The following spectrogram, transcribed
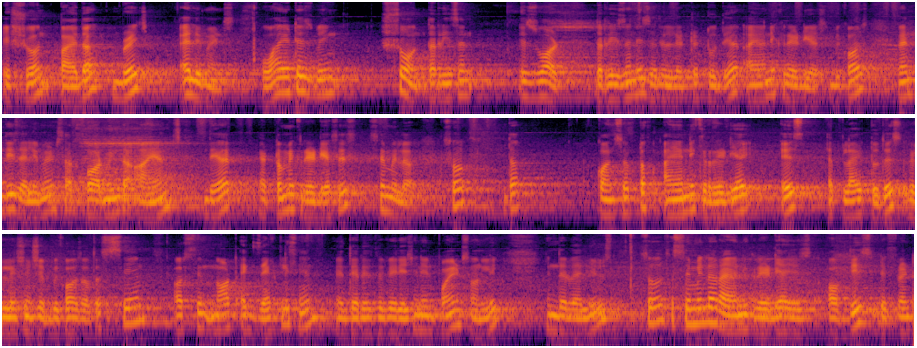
is shown by the bridge elements. Why it is being shown? The reason is what? The reason is related to their ionic radius because when these elements are forming the ions their atomic radius is similar. So the concept of ionic radii is applied to this relationship because of the same or sim not exactly same there is the variation in points only in the values so the similar ionic radii is of these different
